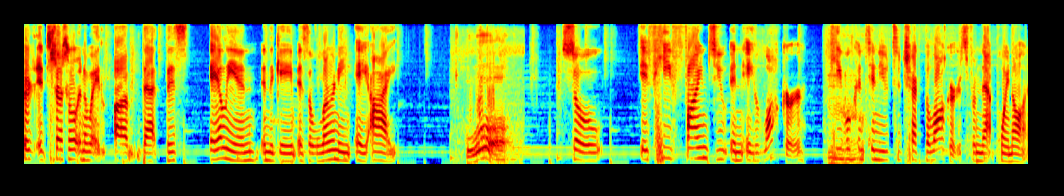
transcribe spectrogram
It's stressful in a way um, that this alien in the game is a learning AI. Whoa. So if he finds you in a locker, he will mm-hmm. continue to check the lockers from that point on.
